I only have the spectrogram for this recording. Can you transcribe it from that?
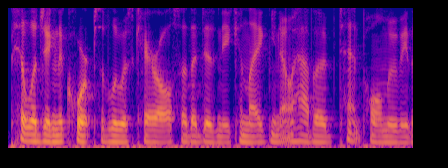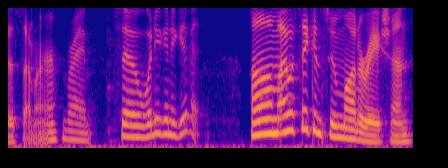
pillaging the corpse of Lewis Carroll so that Disney can like you know have a tentpole movie this summer. Right. So, what are you going to give it? Um, I would say consume moderation.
